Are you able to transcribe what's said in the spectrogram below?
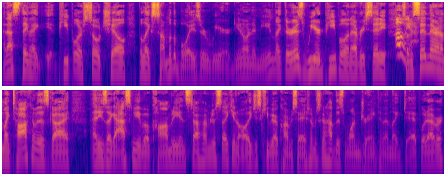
and that's the thing, like, it, people are so chill, but, like, some of the boys are weird. You know what I mean? Like, there is weird people in every city. Oh, so yeah. I'm sitting there, and I'm, like, talking with this guy, and he's, like, asking me about comedy and stuff. I'm just like, you know, like, just keep a conversation. I'm just gonna have this one drink, and then, like, dip, whatever.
